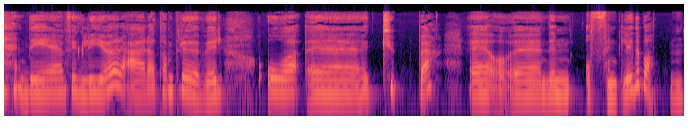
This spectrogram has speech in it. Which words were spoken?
det Fugli gjør, er at han prøver å eh, kuppe eh, og, eh, den offentlige debatten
